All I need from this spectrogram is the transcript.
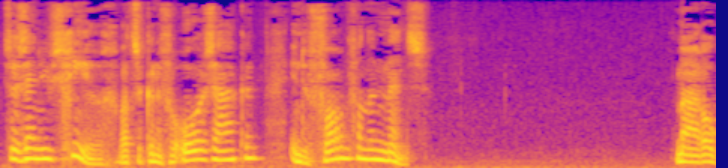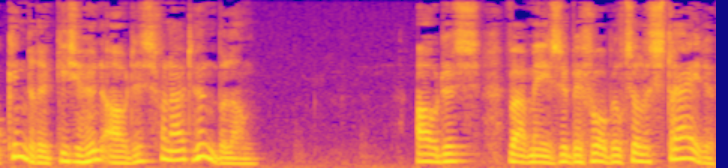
Ze zijn nieuwsgierig wat ze kunnen veroorzaken in de vorm van een mens. Maar ook kinderen kiezen hun ouders vanuit hun belang. Ouders waarmee ze bijvoorbeeld zullen strijden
